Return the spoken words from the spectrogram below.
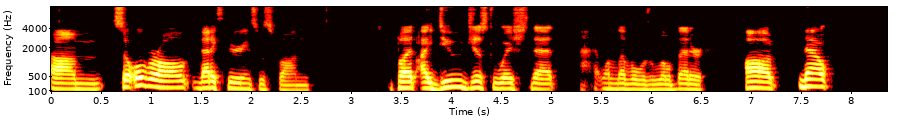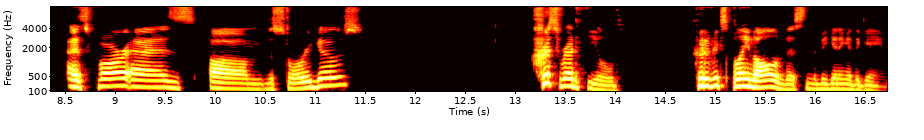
Um, so overall, that experience was fun. But I do just wish that that one level was a little better. Uh, now, as far as um the story goes, Chris Redfield could have explained all of this in the beginning of the game.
